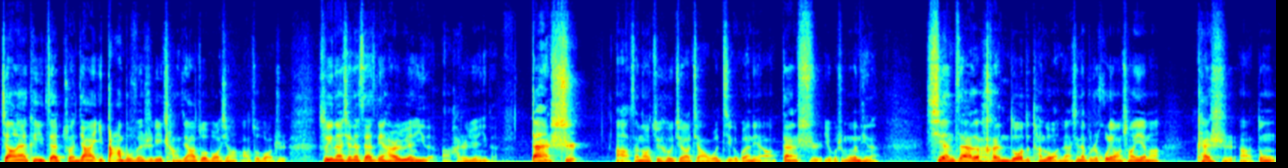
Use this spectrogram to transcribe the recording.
将来可以再转嫁一大部分是给厂家做报销啊，做保值。所以呢，现在 4S 店还是愿意的啊，还是愿意的。但是啊，三刀最后就要讲我几个观点啊，但是有个什么问题呢？现在的很多的团购网站，现在不是互联网创业吗？开始啊动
